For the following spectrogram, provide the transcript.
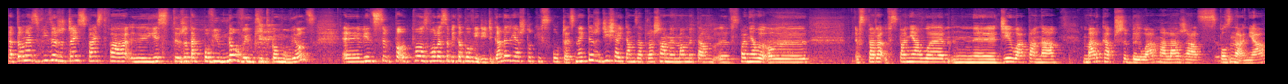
natomiast widzę, że część z Państwa y, jest, że tak powiem, nowym, brzydko mówiąc, więc po, pozwolę sobie to powiedzieć. Galeria Sztuki Współczesnej, też dzisiaj tam zapraszamy, mamy tam wspaniałe wspaniałe mm, dzieła pana Marka Przybyła, malarza z Poznania.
